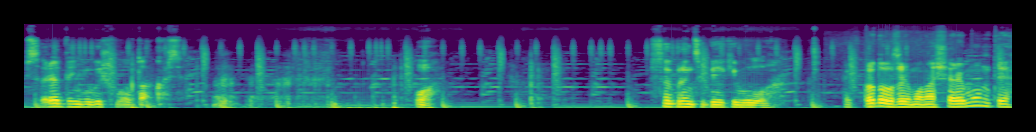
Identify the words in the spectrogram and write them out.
Всередині вийшло отак ось. О! Все, в принципі, як і було. Продовжуємо наші ремонти.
